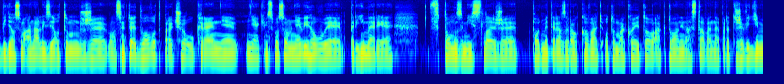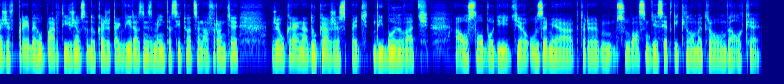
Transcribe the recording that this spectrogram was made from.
videl som analýzy o tom, že vlastne to je dôvod, prečo Ukrajine nejakým spôsobom nevyhovuje prímerie v tom zmysle, že poďme teraz rokovať o tom, ako je to aktuálne nastavené, pretože vidíme, že v priebehu pár týždňov sa dokáže tak výrazne zmeniť tá situácia na fronte, že Ukrajina dokáže späť vybojovať a oslobodiť územia, ktoré sú vlastne desiatky kilometrov veľké.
